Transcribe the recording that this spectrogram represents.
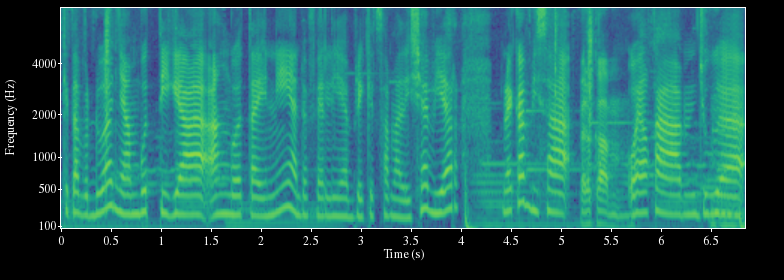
kita berdua nyambut tiga anggota ini ada Velia, Brigit sama Lisha biar mereka bisa welcome. welcome juga.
